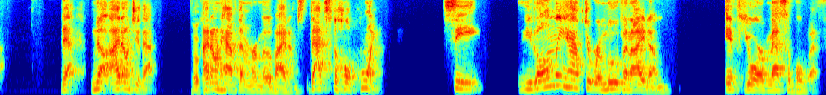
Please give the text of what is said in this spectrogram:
Yeah. No, I don't do that. Okay. I don't have them remove items. That's the whole point. See, you'd only have to remove an item if you're messable with.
